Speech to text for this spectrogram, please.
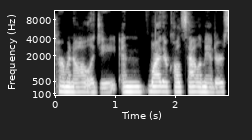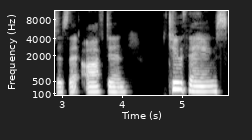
terminology. And why they're called salamanders is that often two things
